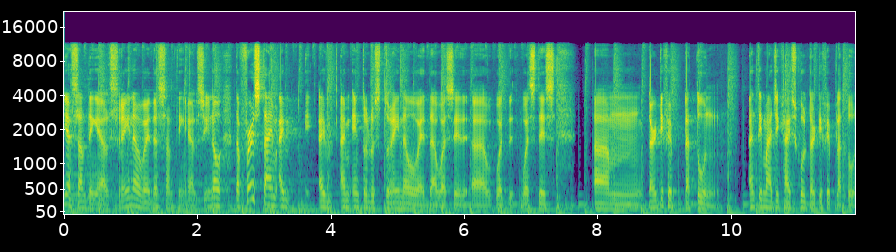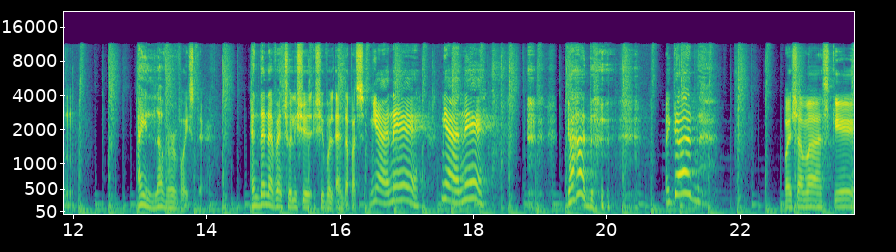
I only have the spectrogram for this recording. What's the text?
yeah, something else. Reina Ueda something else. You know, the first time I I've, I'm introduced to Reina Ueda was it uh, what was this um 35th platoon, Anti Magic High School 35th platoon. I love her voice there. And then eventually she, she will end up as Miane! Miane! God! My God! Wesha Maski.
